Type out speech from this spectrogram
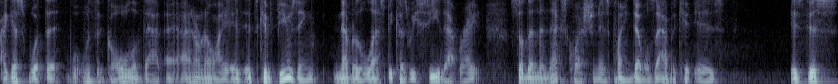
I guess what the what was the goal of that? I, I don't know. I it, it's confusing, nevertheless, because we see that right. So then the next question is playing devil's advocate is is this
